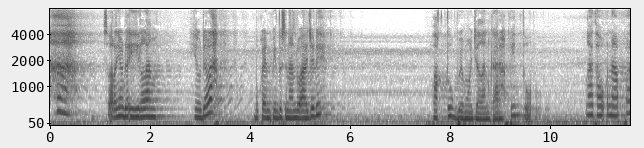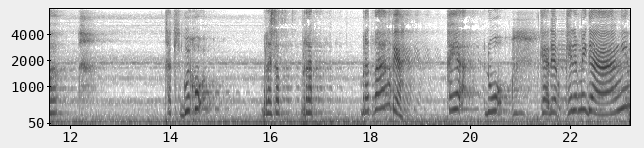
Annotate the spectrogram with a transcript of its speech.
Hah, suaranya udah hilang. Ya udahlah, bukain pintu Sinando aja deh. Waktu gue mau jalan ke arah pintu, nggak tahu kenapa kaki gue kok berasa berat, berat banget ya. Kayak, aduh, kayak ada yang, kayak ada yang megangin.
